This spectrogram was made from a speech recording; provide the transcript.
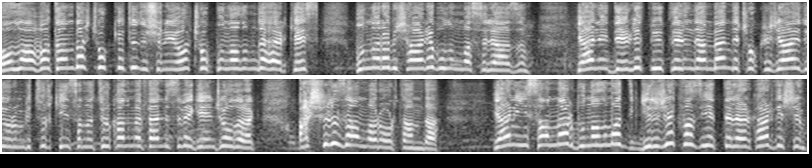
Vallahi vatandaş çok kötü düşünüyor. Çok bunalımda herkes. Bunlara bir çare bulunması lazım. Yani devlet büyüklerinden ben de çok rica ediyorum bir Türk insanı, Türk hanımefendisi ve genci olarak aşırı zam var ortamda. Yani insanlar bunalıma girecek vaziyetteler kardeşim.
